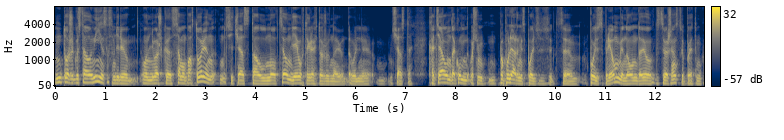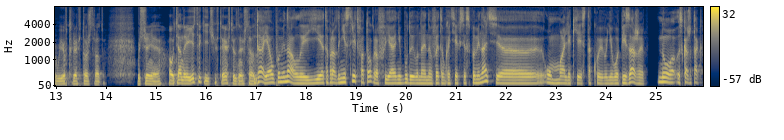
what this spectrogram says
Ну, тоже Густаво Минис, на самом деле, он немножко самоповторен сейчас стал, но в целом я его фотографии тоже узнаю довольно часто. Хотя он таком очень популярным используется, пользуется приемами, но он довел до совершенства, поэтому как бы, его фотографии тоже сразу вычленяю. А у тебя, Андрей, есть такие, чьи фотографии ты узнаешь сразу? Да, я упоминал, и это, правда, не стрит-фотограф, я не буду его, наверное, в этом контексте вспоминать. Э, Ом Малик есть такой, у него пейзажи ну, скажем так,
